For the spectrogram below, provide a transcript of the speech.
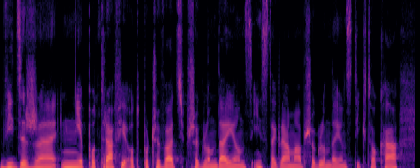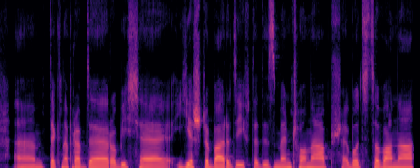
widzę, że nie potrafię odpoczywać przeglądając Instagrama, przeglądając TikToka. Tak naprawdę robię się jeszcze bardziej wtedy zmęczona, przebodźcowana.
